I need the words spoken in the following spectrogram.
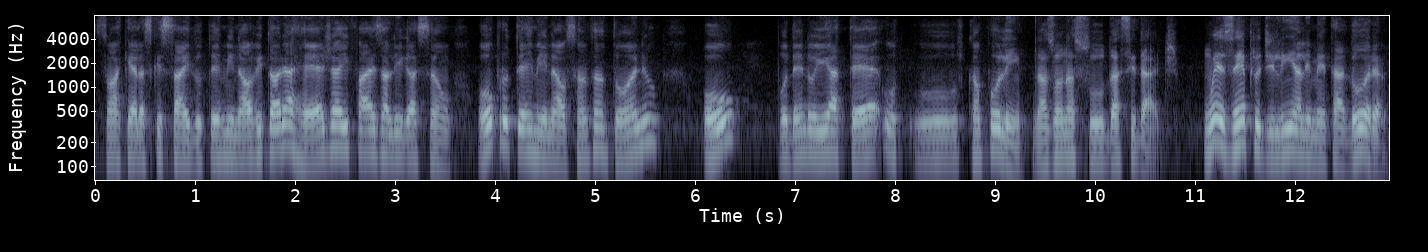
são aquelas que saem do terminal Vitória Régia e faz a ligação ou para o terminal Santo Antônio ou podendo ir até o, o Campolim, na zona sul da cidade. Um exemplo de linha alimentadora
